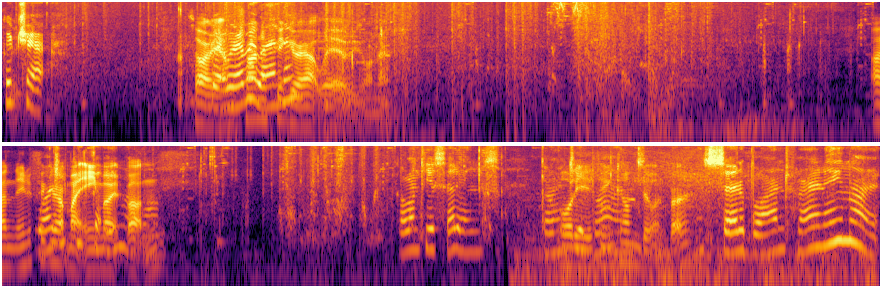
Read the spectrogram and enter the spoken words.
Good chat. Sorry, Wait, I'm where are we trying to landing? figure out where we want to. I need to figure out my emote emote button. Go into your settings. Go into What do you think I'm doing, bro? Set a blind for an emote.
